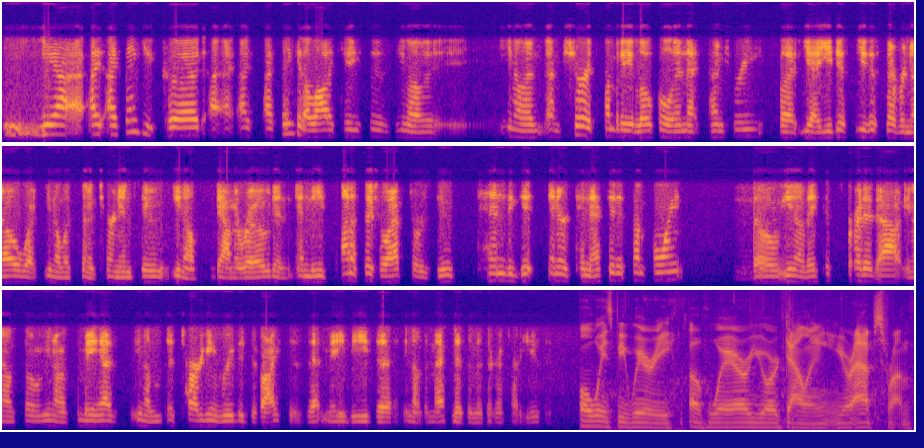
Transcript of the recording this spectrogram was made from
Yeah, I, I think you could. I, I, I think in a lot of cases, you know, you know, and I'm sure it's somebody local in that country, but yeah, you just you just never know what you know what's going to turn into, you know, down the road. And and these unofficial app stores do tend to get interconnected at some point. So you know they could spread it out. You know, so you know if somebody has you know targeting rooted devices, that may be the you know the mechanism that they're going to start using. Always be wary of where you're downloading your apps from.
